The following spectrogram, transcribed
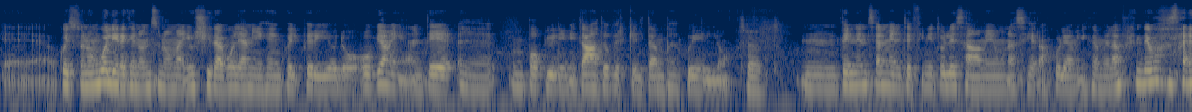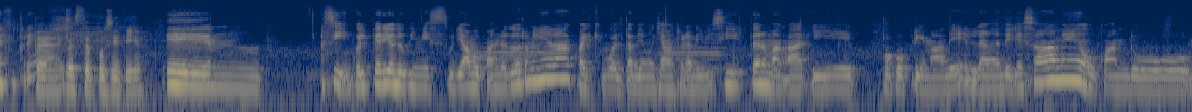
Eh, questo non vuol dire che non sono mai uscita con le amiche in quel periodo, ovviamente eh, un po' più limitato perché il tempo è quello. Certo. Mm, tendenzialmente finito l'esame una sera con le amiche me la prendevo sempre. Bene, questo è positivo. Ehm, sì, in quel periodo quindi studiavo quando dormiva, qualche volta abbiamo chiamato una babysitter, magari poco prima del- dell'esame o quando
